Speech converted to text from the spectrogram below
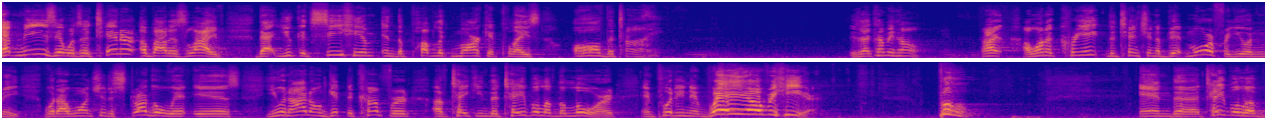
That means there was a tenor about his life that you could see him in the public marketplace all the time. Is that coming home? All right, I want to create the tension a bit more for you and me. What I want you to struggle with is you and I don't get the comfort of taking the table of the Lord and putting it way over here. Boom. And the table of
